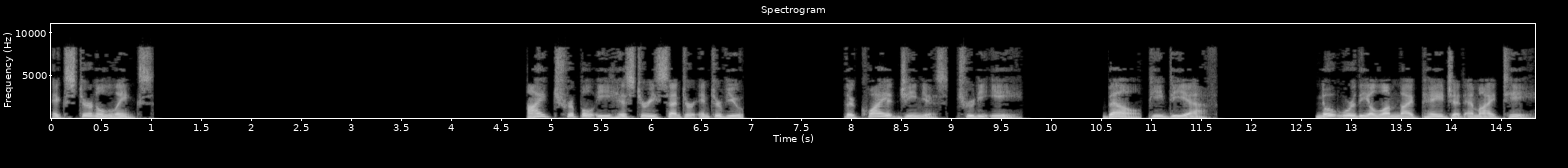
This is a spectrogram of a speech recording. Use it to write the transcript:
External links IEEE History Center interview The Quiet Genius, Trudy E. Bell PDF. Noteworthy alumni page at MIT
